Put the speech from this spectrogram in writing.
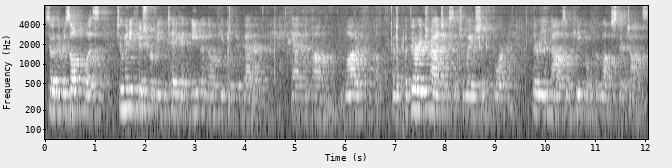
So the result was too many fish were being taken even though people knew better. And um, a lot of, a, a very tragic situation for 30,000 people who lost their jobs.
